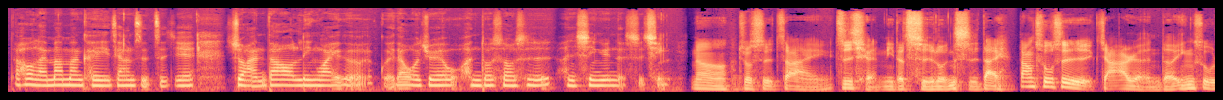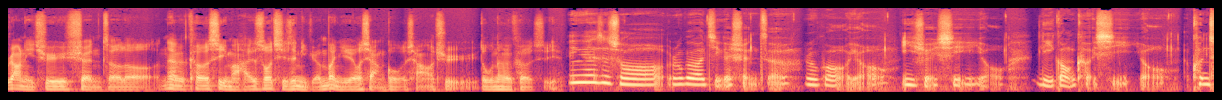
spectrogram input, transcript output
到后来慢慢可以这样子直接转到另外一个轨道。我觉得很多时候是很幸运的事情。那就是在之前你的齿轮时代，当初是家人的因素让你去选择了那个科系吗？还是说其实你原本也有想过想要去读那个科系？应该是说，如果有几个选择，如果有医学系、有理工科系、有昆虫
